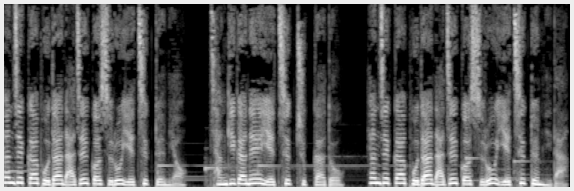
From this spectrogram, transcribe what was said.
현재가보다 낮을 것으로 예측되며 장기간의 예측 주가도 현재가보다 낮을 것으로 예측됩니다.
